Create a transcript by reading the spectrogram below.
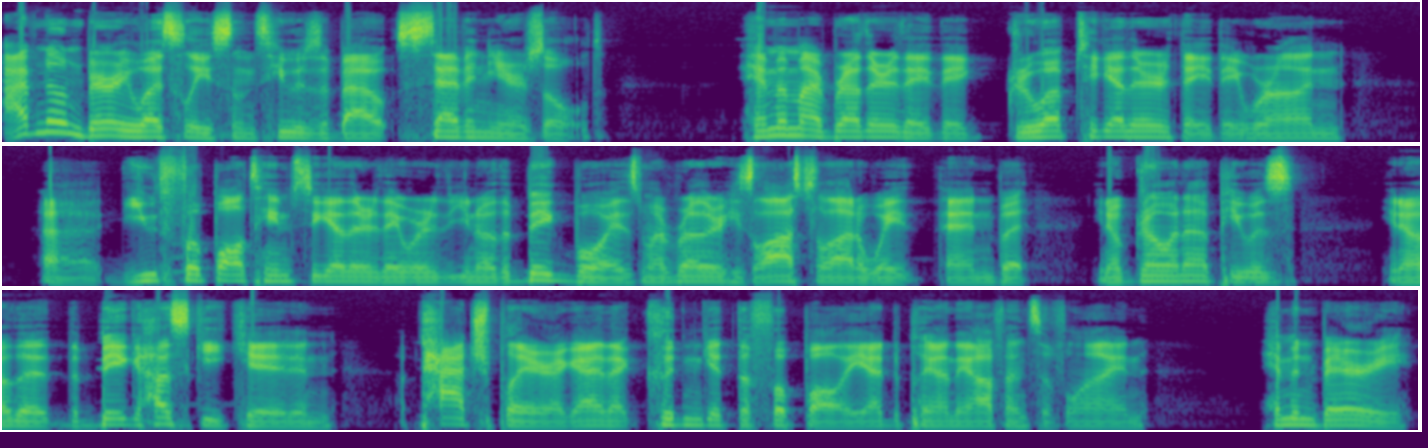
I've known Barry Wesley since he was about seven years old. Him and my brother, they they grew up together. They they were on uh, youth football teams together. They were, you know, the big boys. My brother, he's lost a lot of weight then, but you know, growing up, he was, you know, the the big husky kid and a patch player, a guy that couldn't get the football. He had to play on the offensive line. Him and Barry,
